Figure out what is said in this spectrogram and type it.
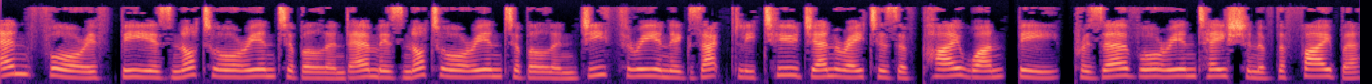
N4 if B is not orientable and M is not orientable and G3 and exactly two generators of pi 1 B preserve orientation of the fiber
